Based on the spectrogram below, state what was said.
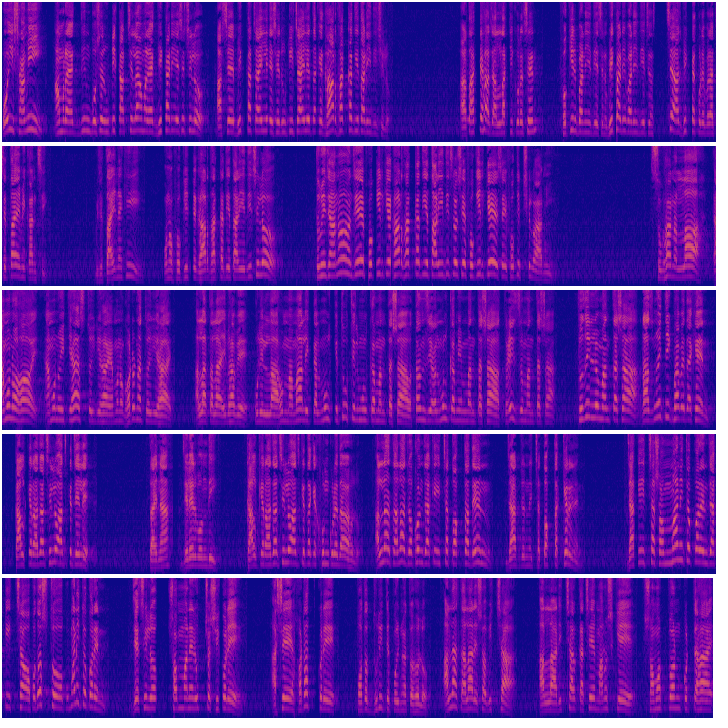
ওই স্বামী আমরা একদিন বসে রুটি খাচ্ছিলাম, আমার এক ভিখারি এসেছিল, আর সে ভিক্ষা চাইলে, সে রুটি চাইলে তাকে ঘাড় ধাক্কা দিয়ে তাড়িয়ে দিয়েছিল। আর তাকে আজ আল্লাহ কি করেছেন? ফকির বানিয়ে দিয়েছেন, ভিখারি বানিয়ে দিয়েছেন। সে আজ ভিক্ষা করে বেড়াচ্ছে, তাই আমি কাঁদছি। বুঝছে তাই নাকি? কোনো ফকিরকে ঘাড় ধাক্কা দিয়ে তাড়িয়ে দিয়েছিল? তুমি জানো, যে ফকিরকে ঘাড় ধাক্কা দিয়ে তাড়িয়ে দিয়েছিল, সে ফকিরকে, সেই ফকির ছিল আমি। সুভান আল্লাহ এমনও হয়, এমনও ইতিহাস তৈরি হয়, এমনও ঘটনা তৈরি হয়। আল্লাহ তালা এভাবে কুলিল্লাহ হুম্মা মালিক আল মুলকি তুতিল মুলকা মান্তাসা ও তানজি আল মুলকা মিম মান্তাসা তুইজ মান্তাসা তুজিল্লু মান্তাসা রাজনৈতিকভাবে দেখেন, কালকে রাজা ছিল, আজকে জেলে। তাই না? জেলের বন্দি। কালকে রাজা ছিল, আজকে তাকে খুন করে দেওয়া হলো। আল্লাহ তালা যখন যাকে ইচ্ছা তক্তা দেন, যার জন্য ইচ্ছা তক্তা কেড়ে নেন। যাকে ইচ্ছা সম্মানিত করেন, যাকে ইচ্ছা অপদস্থ অপমানিত করেন, যে ছিল সম্মানের উচ্চ শিখরে আসে হঠাৎ করে পদধূলিতে পরিণত হলো। আল্লাহ তালার এসব ইচ্ছা, আল্লাহর ইচ্ছার কাছে মানুষকে সমর্পণ করতে হয়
